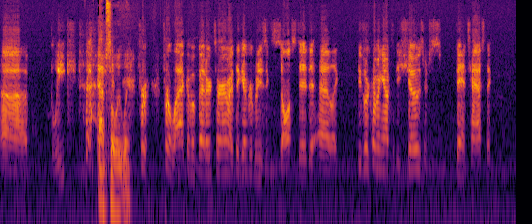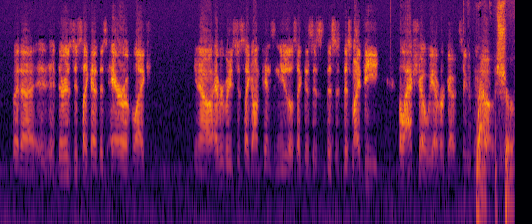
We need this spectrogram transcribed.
uh, bleak. Absolutely. for for lack of a better term. I think everybody's exhausted. Uh, like people are coming out to these shows, which is fantastic. But uh, it, it, there is just like a, this air of like, you know, everybody's just like on pins and needles. Like this is this is this might be the last show we ever go to. Who Right. knows? Sure.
